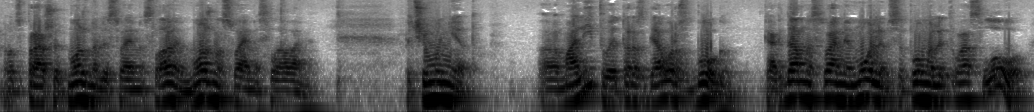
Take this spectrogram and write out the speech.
Вот спрашивают, можно ли своими словами? Можно своими словами. Почему нет? А молитва – это разговор с Богом. когда мы с вами молимся по молитвослову,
